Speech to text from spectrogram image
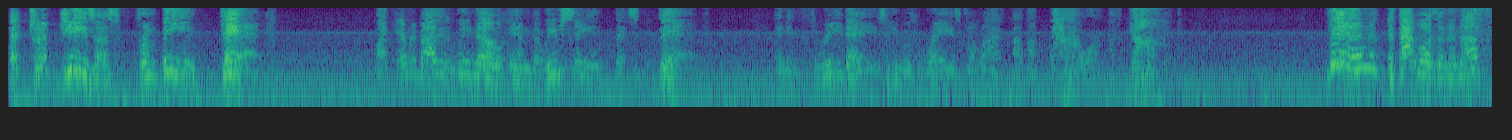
that took Jesus from being dead. Like everybody that we know and that we've seen that's dead. And in three days, he was raised to life by the power of God. Then, if that wasn't enough,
